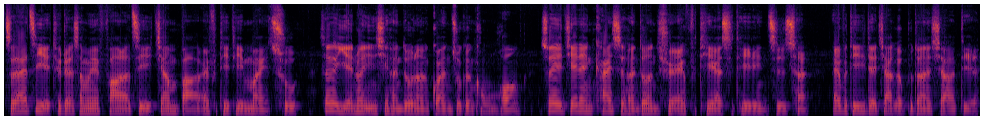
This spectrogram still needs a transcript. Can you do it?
则在自己的推特上面发了自己将把 FTT 卖出，这个言论引起很多人的关注跟恐慌，所以接连开始很多人去 FTS 提领资产，FTT 的价格不断的下跌。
